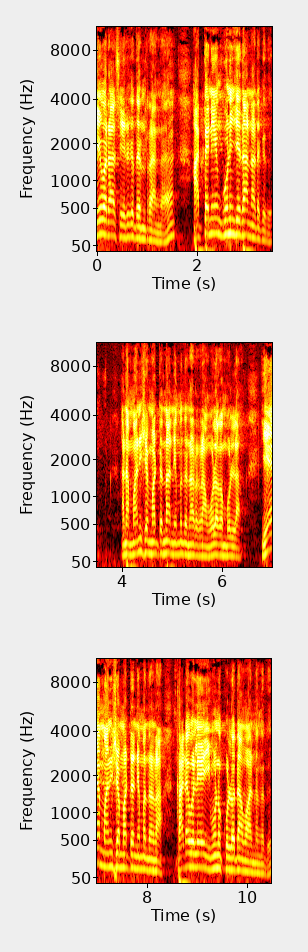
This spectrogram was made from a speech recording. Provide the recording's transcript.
ஜீவராசி இருக்குதுன்றாங்க. அத்தனையும் குனிஞ்சு தான் நடக்குது. ஆனால் மனுஷன் மட்டும்தான் நிமிர்ந்து நடக்கிறான் உலகம் ஃபுல்லாக ஏன் மனுஷன் மட்டும் நிம்மந்தனா கடவுளே இவனுக்குள்ளே தான் வாழ்ந்துங்குது.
